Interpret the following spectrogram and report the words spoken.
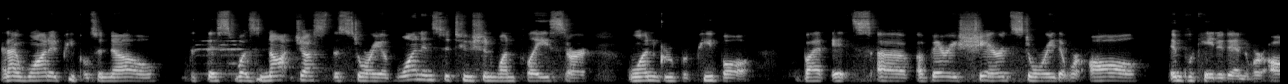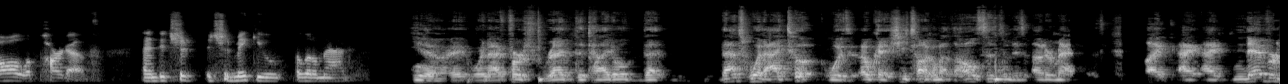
And I wanted people to know that this was not just the story of one institution, one place, or one group of people, but it's a, a very shared story that we're all implicated in, we're all a part of. And it should it should make you a little mad you know, when I first read the title, that that's what I took was okay. She's talking about the whole system is utter madness. Like I, I never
